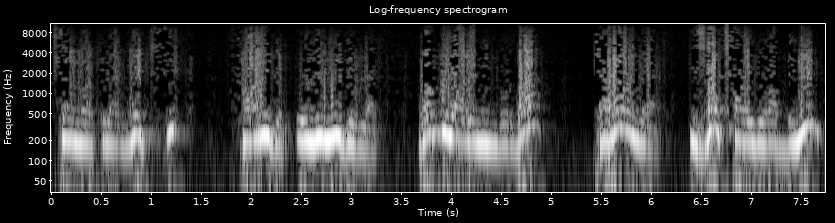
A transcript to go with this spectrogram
sonrakilerin hepsi fanidir, ölümlüdürler. Rabbül Alemin burada kelam ve izzet sahibi Rabbinin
